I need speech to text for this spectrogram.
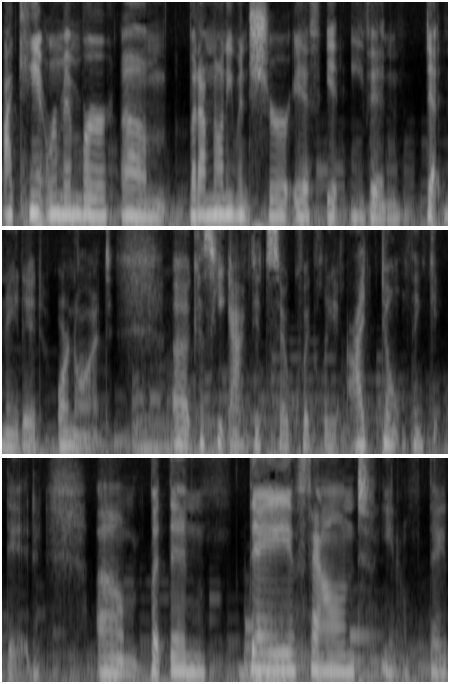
I can't remember, um, but I'm not even sure if it even detonated or not because he acted so quickly. I don't think it did. Um, but then they found, you know, they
